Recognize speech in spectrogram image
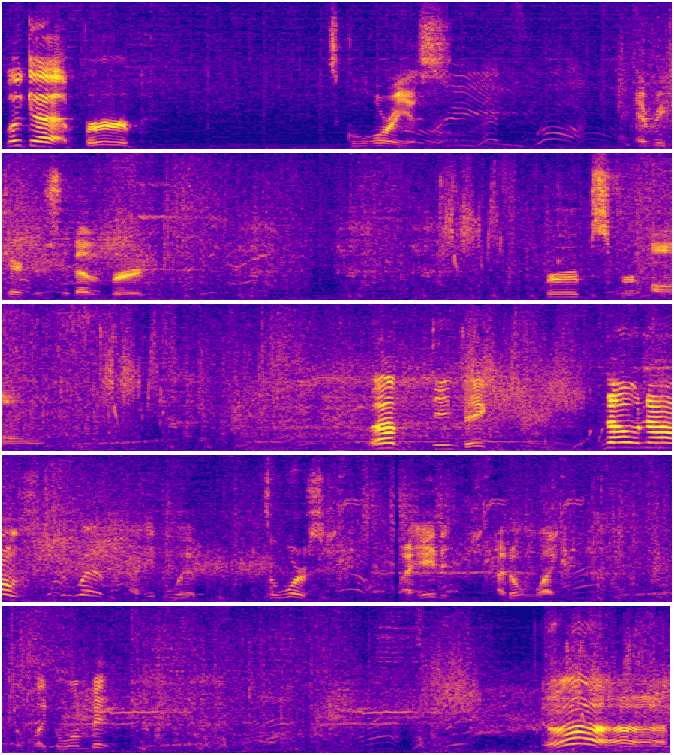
Look at that burb. It's glorious. Every character should have a bird. Burbs for all. Up, oh, Dean. No, no, stupid web. I hate the web. It's the worst. I hate it. I don't like it. Don't like it one bit. Ah!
